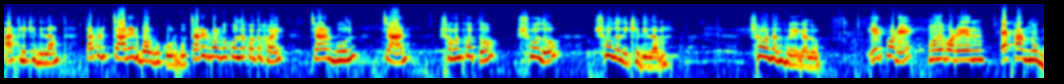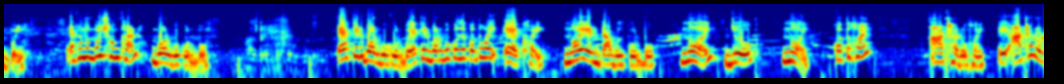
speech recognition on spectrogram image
আট লিখে দিলাম। তারপরে চারের বর্গ করব। চারের বর্গ করলে কত হয়? চার গুণ চার সমান কত? ষোলো। ষোলো লিখে দিলাম। সমাধান হয়ে গেল। এরপরে মনে করেন একানব্বই। একানব্বই সংখ্যার বর্গ করব। একের বর্গ করব। একের বর্গ করলে কত হয়? এক হয়। নয়ের ডাবল করব। নয় যোগ নয় কত হয়? আঠারো হয়। এই আঠারোর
